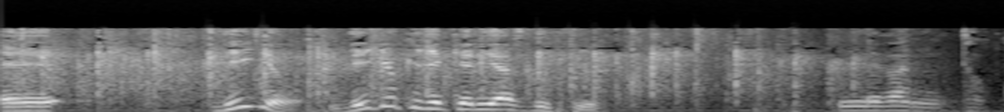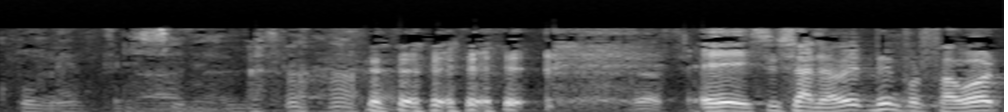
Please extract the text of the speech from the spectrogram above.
Eh, dillo, dillo que lle querías dicir. Levanto cume, presidente. eh, Susana, ven, ven, por favor.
